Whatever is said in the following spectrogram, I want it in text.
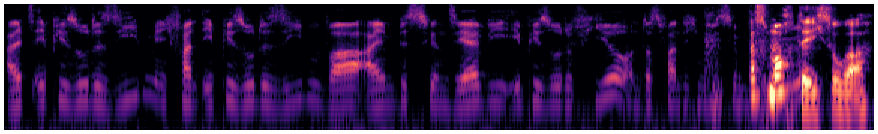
als Episode 7. Ich fand Episode 7 war ein bisschen sehr wie Episode 4 und das fand ich ein bisschen Das blöd. mochte ich sogar.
